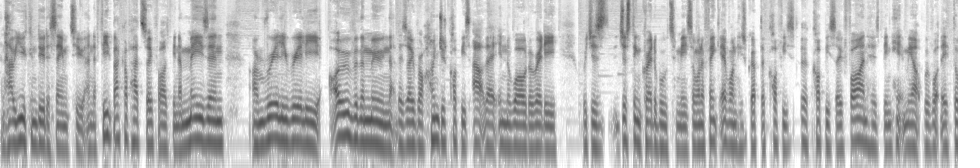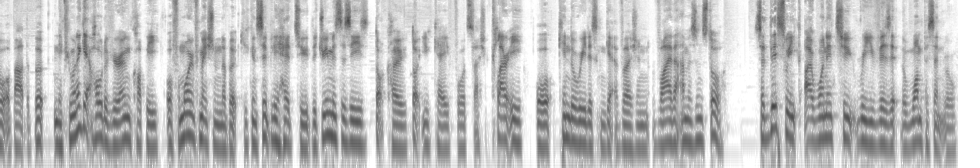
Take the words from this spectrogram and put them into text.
and how you can do the same too. And the feedback I've had so far has been amazing. I'm really, really over the moon that there's over 100 copies out there in the world already, which is just incredible to me. So I want to thank everyone who's grabbed a copy, a copy so far and has been hitting me up with what they thought about the book. And if you want to get hold of your own copy or for more information on the book, you can simply head to thedreamersdisease.co.uk forward slash clarity or Kindle readers can get a version via the Amazon store. So this week, I wanted to revisit the 1% rule.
